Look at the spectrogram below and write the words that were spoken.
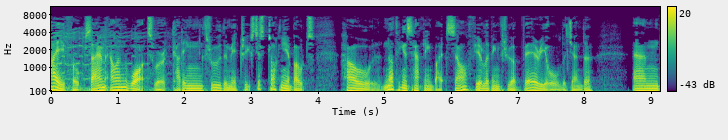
Hi folks, I'm Alan Watts. We're cutting through the matrix, just talking about how nothing is happening by itself. You're living through a very old agenda and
